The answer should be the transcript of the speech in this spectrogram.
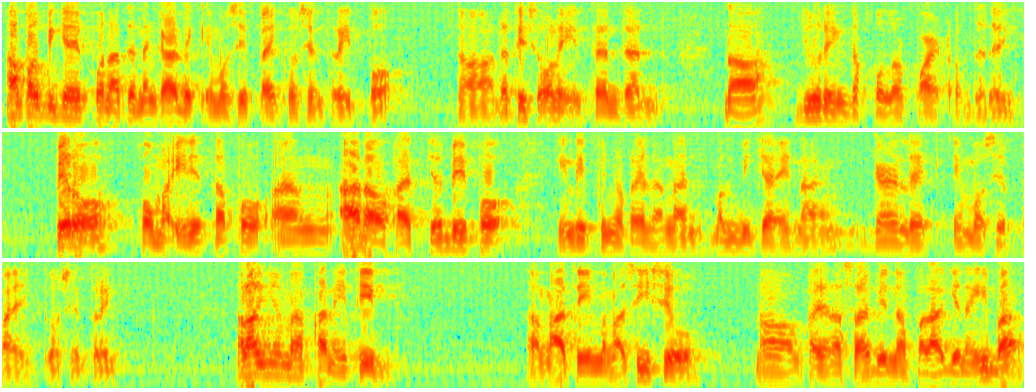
Ang pagbigay po natin ng garlic emulsified concentrate po, no, that is only intended na during the cooler part of the day. Pero, kung mainit na po ang araw, kahit gabi po, hindi po nyo kailangan magbigay ng garlic emulsified concentrate. Alam nyo mga ka-native, ang ating mga sisiyo, no, kaya nasabi ng palagi ng iba,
